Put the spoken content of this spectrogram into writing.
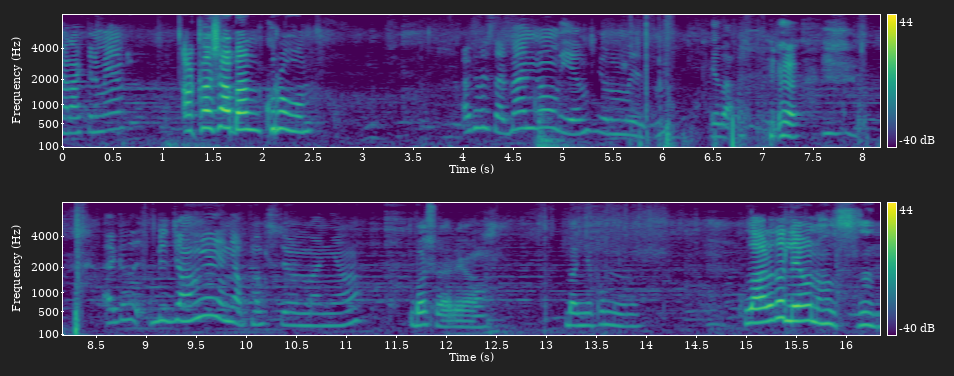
karakterimi... Arkadaşlar ben Crow'um. Arkadaşlar ben ne olayım? Yorumla yazın. Ya da... Arkadaşlar bir canlı yayın yapmak istiyorum ben ya. Boş ver ya. Ben yapamıyorum. Lara da Leon alsın.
